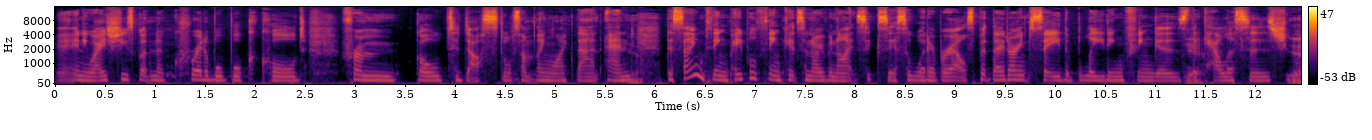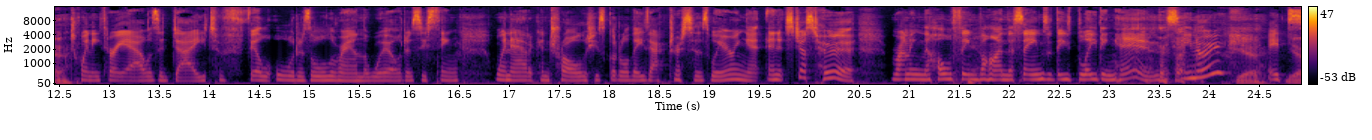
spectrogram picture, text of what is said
Anyway, she's got an incredible book called From Gold to Dust or something like that. And the same thing, people think it's an overnight success or whatever else, but they don't see the bleeding fingers, the Yeah. calluses. She Yeah. worked 23 hours a day to fill orders all around the world as this thing went out of control. She's got all these actresses wearing it, and it's just her running the whole thing behind the scenes with these bleeding hands, you know? Yeah, It's, yeah.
